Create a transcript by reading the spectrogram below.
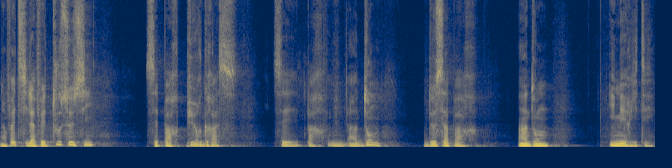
En fait, s'il a fait tout ceci, c'est par pure grâce. C'est par un don de sa part, un don immérité.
